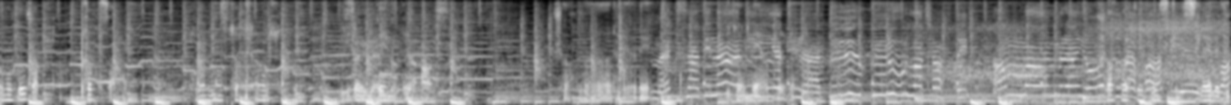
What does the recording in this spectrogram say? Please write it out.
Bana göz attı. Çok sağ ol. Yorumlar çok sağ olsun. Qürurla çatdı Amma ömrə yox Uşaqlar gördüyünüz kimi sizlərlə bir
